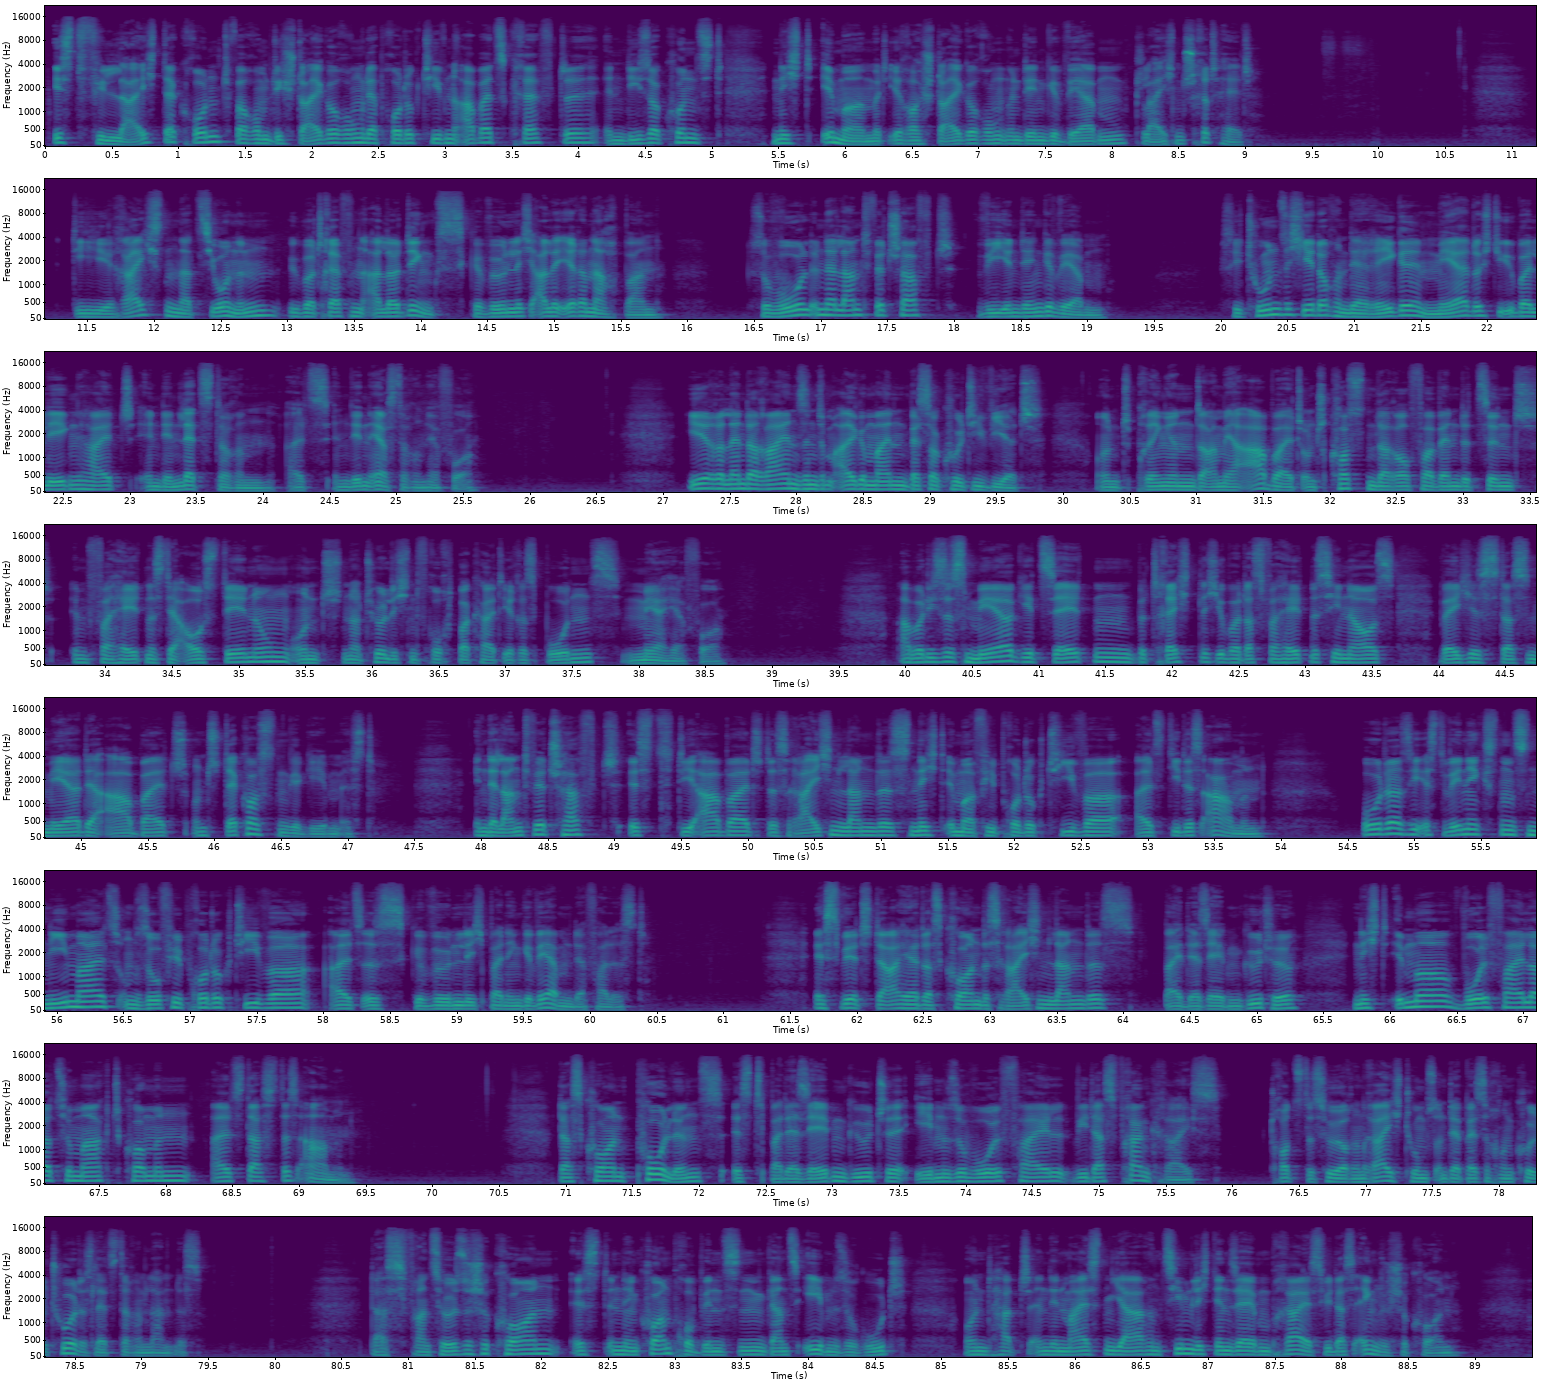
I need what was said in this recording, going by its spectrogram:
ist vielleicht der Grund, warum die Steigerung der produktiven Arbeitskräfte in dieser Kunst nicht immer mit ihrer Steigerung in den Gewerben gleichen Schritt hält. Die reichsten Nationen übertreffen allerdings gewöhnlich alle ihre Nachbarn, sowohl in der Landwirtschaft wie in den Gewerben. Sie tun sich jedoch in der Regel mehr durch die Überlegenheit in den letzteren als in den ersteren hervor. Ihre Ländereien sind im Allgemeinen besser kultiviert, und bringen, da mehr Arbeit und Kosten darauf verwendet sind, im Verhältnis der Ausdehnung und natürlichen Fruchtbarkeit ihres Bodens mehr hervor. Aber dieses Mehr geht selten beträchtlich über das Verhältnis hinaus, welches das Mehr der Arbeit und der Kosten gegeben ist. In der Landwirtschaft ist die Arbeit des reichen Landes nicht immer viel produktiver als die des armen, oder sie ist wenigstens niemals um so viel produktiver, als es gewöhnlich bei den Gewerben der Fall ist. Es wird daher das Korn des reichen Landes, bei derselben Güte, nicht immer wohlfeiler zu Markt kommen als das des Armen. Das Korn Polens ist bei derselben Güte ebenso wohlfeil wie das Frankreichs, trotz des höheren Reichtums und der besseren Kultur des letzteren Landes. Das französische Korn ist in den Kornprovinzen ganz ebenso gut und hat in den meisten Jahren ziemlich denselben Preis wie das englische Korn,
